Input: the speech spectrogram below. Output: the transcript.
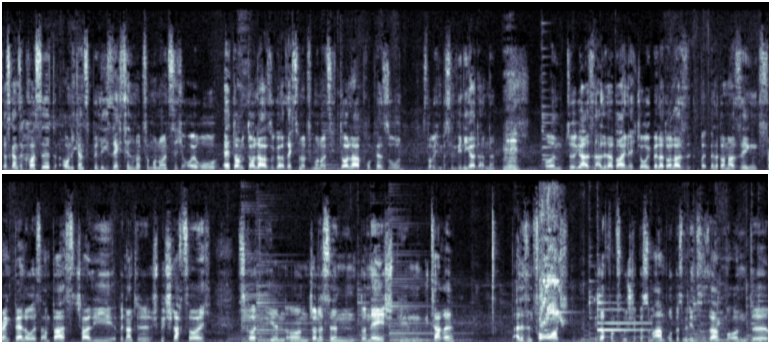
das Ganze kostet auch nicht ganz billig 1695 Euro, äh, Dollar sogar, 1695 Dollar pro Person. Ist glaube ich ein bisschen weniger dann, ne? mhm. Und äh, ja, es sind alle dabei. Ne? Joey Belladonna, Belladonna singt, Frank Bello ist am Bass, Charlie Benannte spielt Schlagzeug, Scott Ian und Jonathan Donay spielen Gitarre. Alle sind vor Ort wie gesagt, vom Frühstück bis zum Abendbrot bist mit denen zusammen und äh,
